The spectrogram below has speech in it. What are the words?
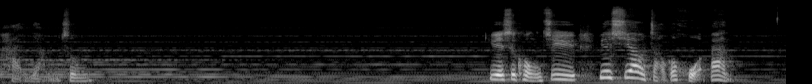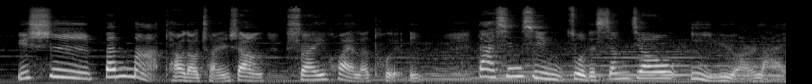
海洋中？越是恐惧，越需要找个伙伴。于是，斑马跳到船上，摔坏了腿；大猩猩坐着香蕉抑郁而来；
